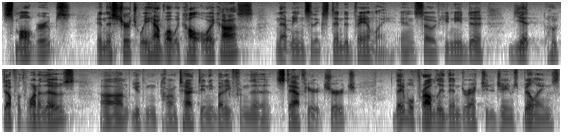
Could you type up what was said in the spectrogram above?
small groups. In this church, we have what we call oikos, and that means an extended family. And so if you need to get hooked up with one of those, um, you can contact anybody from the staff here at church. They will probably then direct you to James Billings,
